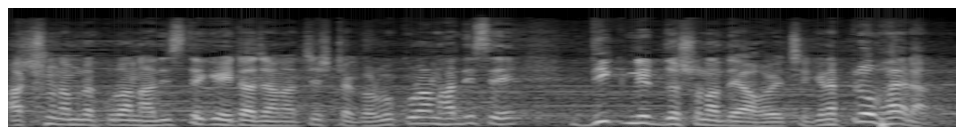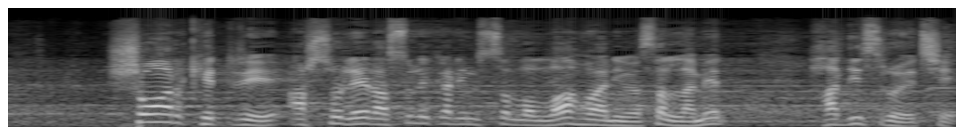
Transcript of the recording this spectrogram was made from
আসুন আমরা কোরআন হাদিস থেকে এটা জানার চেষ্টা করব। কোরআন হাদিসে দিক নির্দেশনা দেওয়া হয়েছে কিনা? প্রিয় ভাইরা শোয়ার ক্ষেত্রে আসলে রাসুল করিম সাল্লাহ আলী আসাল্লামের হাদিস রয়েছে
